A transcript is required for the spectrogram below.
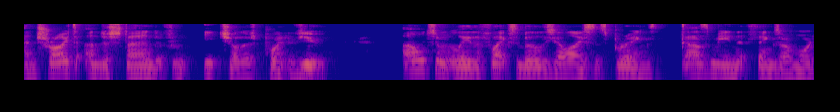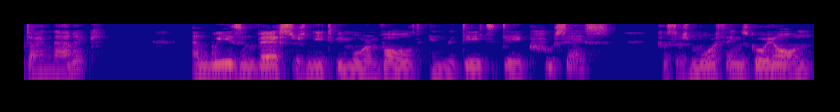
and try to understand it from each other's point of view. Ultimately, the flexibility a license brings does mean that things are more dynamic, and we as investors need to be more involved in the day to day process because there's more things going on.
